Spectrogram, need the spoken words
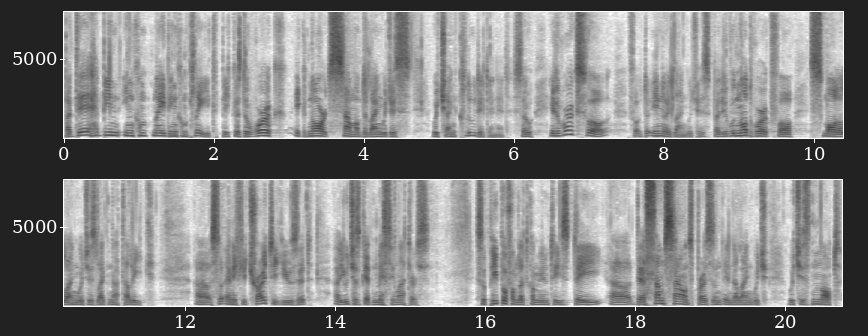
but they have been incom made incomplete because the work ignored some of the languages which are included in it. So it works for, for the Inuit languages, but it would not work for smaller languages like Natalik. Uh, so, and if you try to use it, uh, you just get missing letters. So people from that communities, they, uh, there are some sounds present in the language which is not,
